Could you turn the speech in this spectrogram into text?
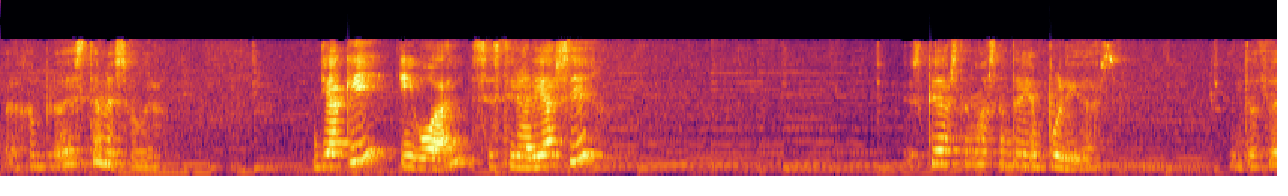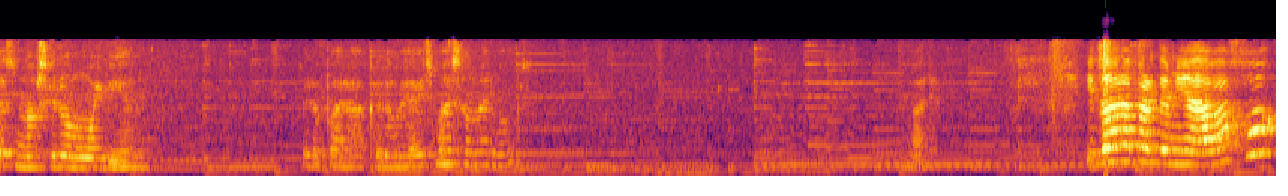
por ejemplo, este me sobra. Y aquí igual, se estiraría así. Es que las tengo bastante bien pulidas. entonces no sirve muy bien pero para que lo veáis más o menos vale y toda la parte mía de abajo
